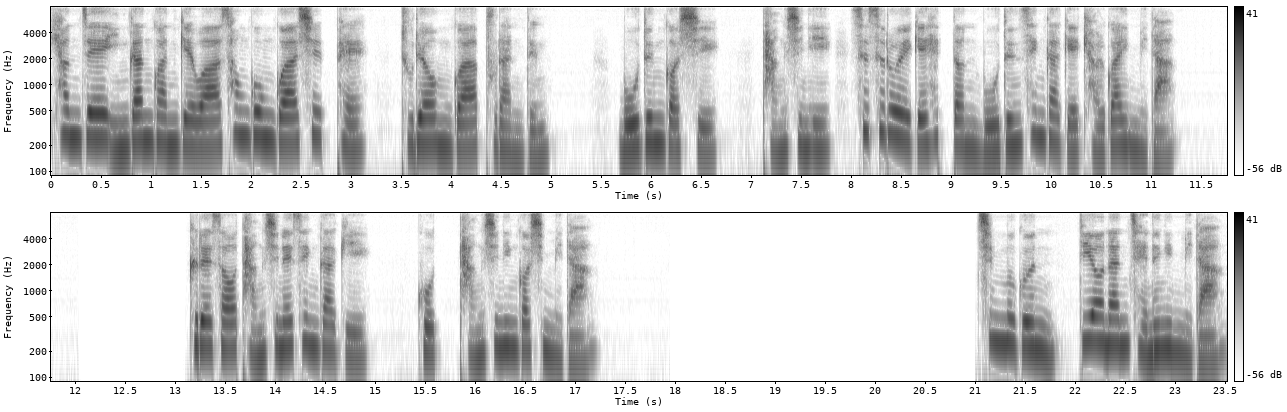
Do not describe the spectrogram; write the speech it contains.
현재의 인간관계와 성공과 실패, 두려움과 불안 등 모든 것이 당신이 스스로에게 했던 모든 생각의 결과입니다. 그래서 당신의 생각이 곧 당신인 것입니다. 침묵은 뛰어난 재능입니다.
